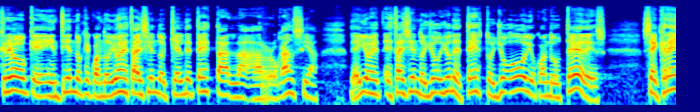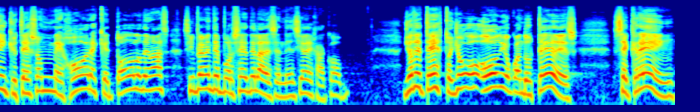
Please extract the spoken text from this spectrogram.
creo que entiendo que cuando Dios está diciendo que Él detesta la arrogancia de ellos, está diciendo yo, yo detesto, yo odio cuando ustedes se creen que ustedes son mejores que todos los demás simplemente por ser de la descendencia de Jacob. Yo detesto, yo odio cuando ustedes se creen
